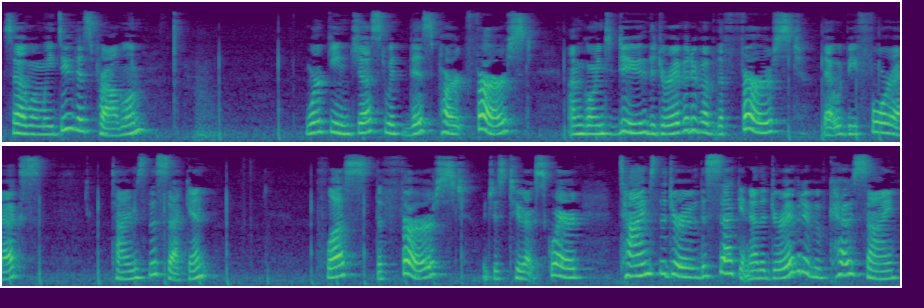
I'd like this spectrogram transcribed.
So when we do this problem, working just with this part first, I'm going to do the derivative of the first, that would be 4x, times the second, plus the first, which is 2x squared, times the derivative of the second. Now the derivative of cosine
